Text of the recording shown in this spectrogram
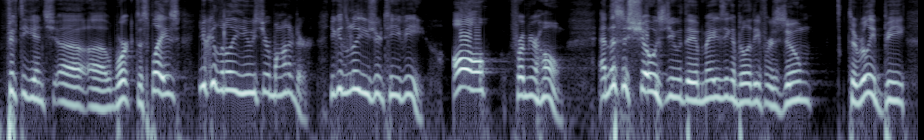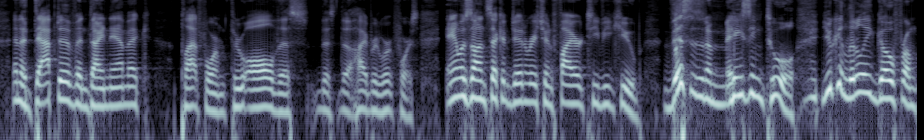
50 inch uh, uh, work displays. You can literally use your monitor. You can literally use your TV, all from your home. And this shows you the amazing ability for Zoom to really be an adaptive and dynamic platform through all this this the hybrid workforce. Amazon second generation Fire TV Cube. This is an amazing tool. You can literally go from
